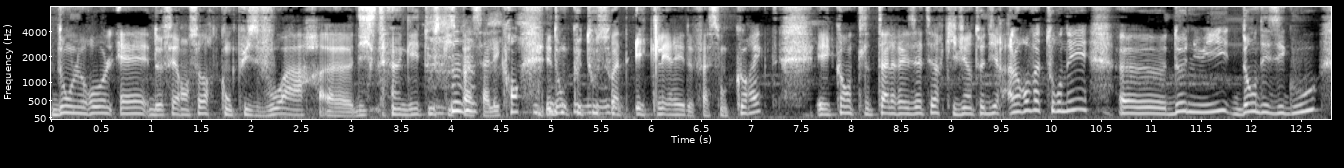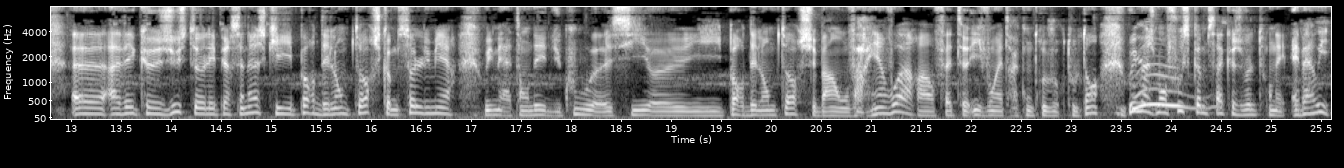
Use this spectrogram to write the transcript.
dont le rôle est de faire en sorte qu'on puisse voir, euh, distinguer tout ce qui se passe à l'écran, et donc que tout soit éclairé de façon correcte. Et quand t'as le réalisateur qui vient te dire, alors on va tourner euh, de nuit dans des égouts euh, avec juste les personnages qui portent des lampes torches comme seule lumière. Oui, mais attendez, du coup, si ils portent des lampes torches, eh ben on va rien voir. Hein, en fait, ils vont être à contre-jour tout le temps. Oui, mais je m'en fous, c'est comme ça que je veux le tourner. Eh ben oui.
